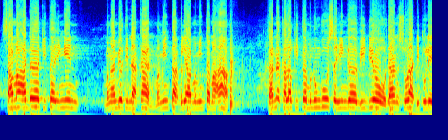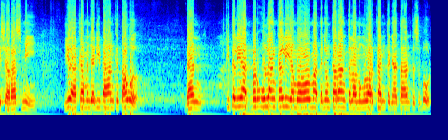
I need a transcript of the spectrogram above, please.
sama ada kita ingin mengambil tindakan meminta beliau meminta maaf? Kerana kalau kita menunggu sehingga video dan surat ditulis secara rasmi ia akan menjadi bahan ketawa dan kita lihat berulang kali yang berhormat Tanjung Karang telah mengeluarkan kenyataan tersebut.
